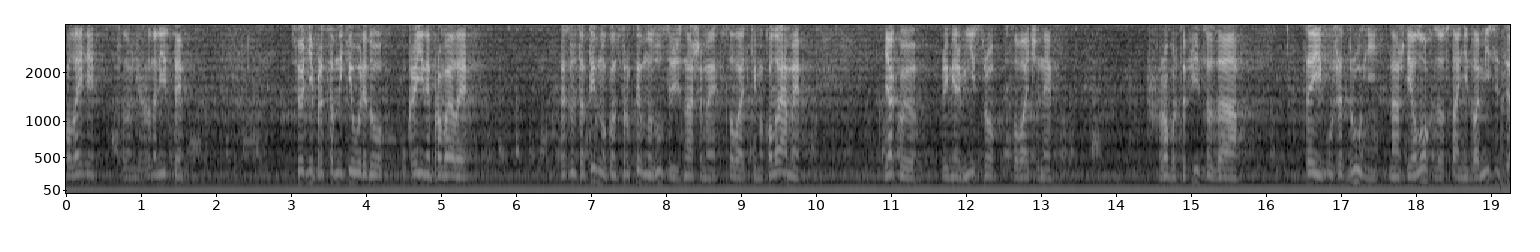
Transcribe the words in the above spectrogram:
колеги, шановні журналісти. Сьогодні представники уряду України провели результативну, конструктивну зустріч з нашими словацькими колегами. Дякую прем'єр-міністру Словаччини Роберту Фіцо за цей уже другий наш діалог за останні два місяці.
